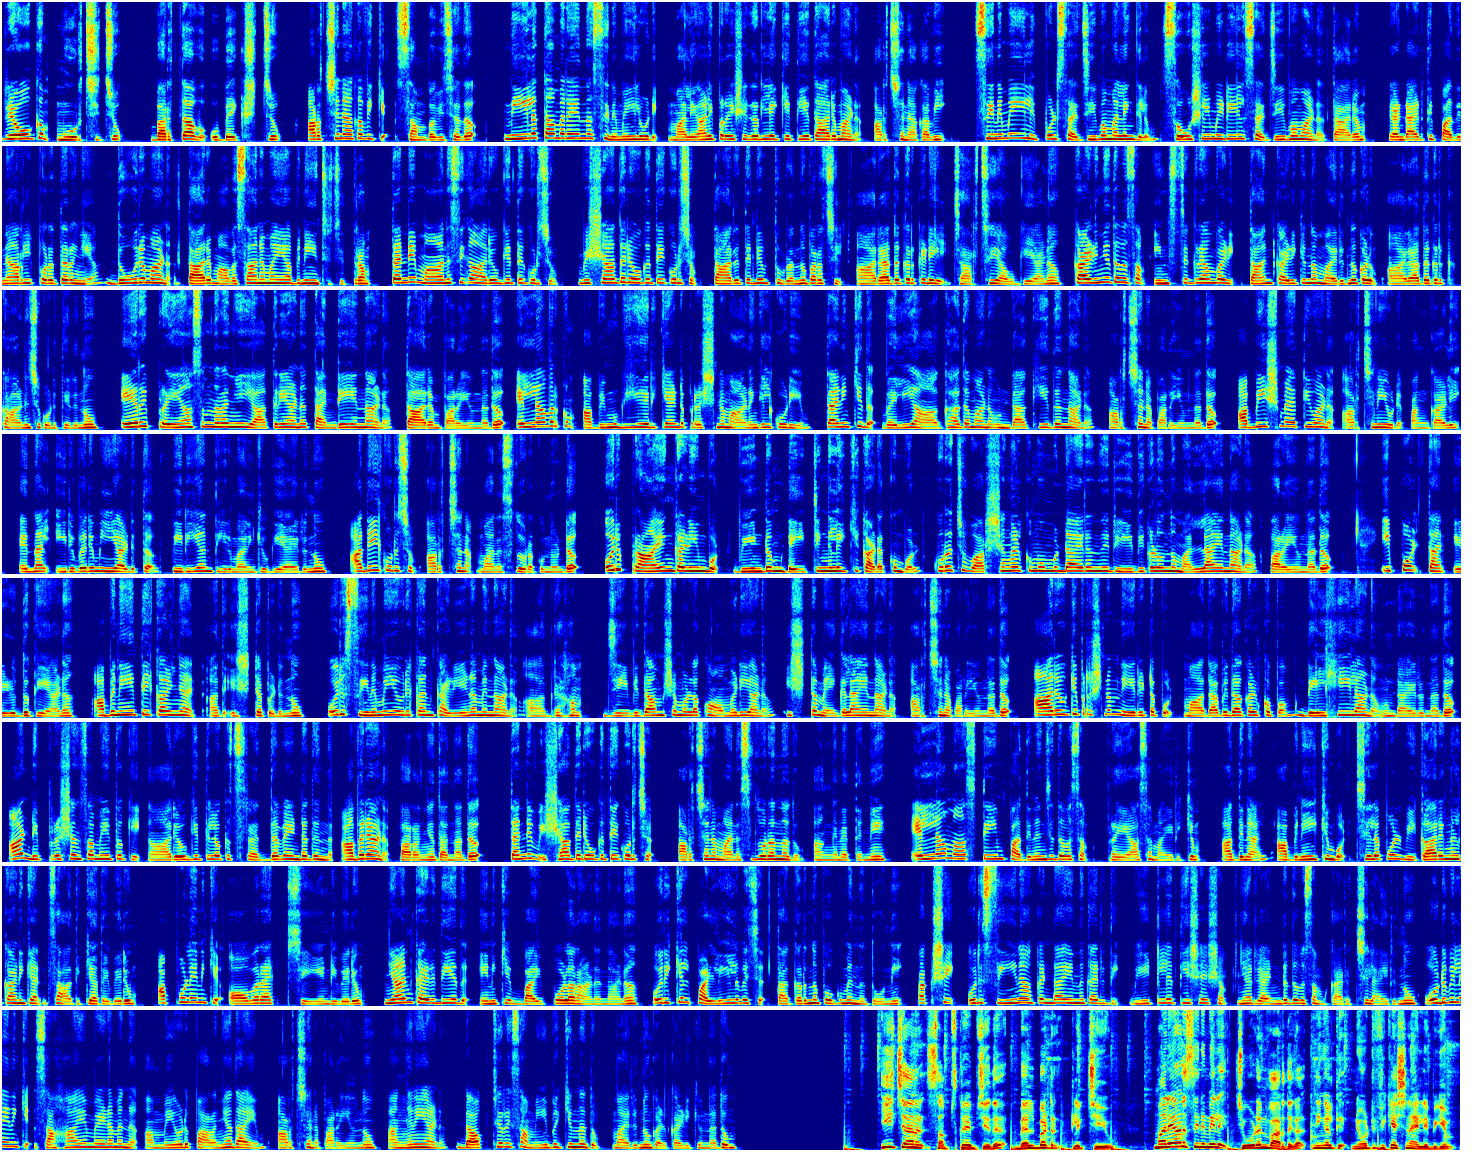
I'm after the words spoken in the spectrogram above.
രോഗം മൂർച്ഛിച്ചു ഭർത്താവ് ഉപേക്ഷിച്ചു. അർച്ചന കവിക്ക് സംഭവിച്ചത് നീലത്താമര എന്ന സിനിമയിലൂടെ മലയാളി പ്രേക്ഷകരിലേക്ക് എത്തിയ താരമാണ് അർച്ചന കവി സിനിമയിൽ ഇപ്പോൾ സജീവമല്ലെങ്കിലും സോഷ്യൽ മീഡിയയിൽ സജീവമാണ് താരം. രണ്ടായിരത്തി പതിനാറിൽ പുറത്തിറങ്ങിയ ദൂരമാണ് താരം അവസാനമായി അഭിനയിച്ച ചിത്രം. തന്റെ മാനസിക ആരോഗ്യത്തെക്കുറിച്ചും വിഷാദ രോഗത്തെക്കുറിച്ചും താരത്തിന്റെ തുറന്നുപറച്ചിൽ ആരാധകർക്കിടയിൽ ചർച്ചയാവുകയാണ്. കഴിഞ്ഞ ദിവസം ഇൻസ്റ്റഗ്രാം വഴി താൻ കഴിക്കുന്ന മരുന്നുകളും ആരാധകർക്ക് കാണിച്ചു കൊടുത്തിരുന്നു. ഏറെ പ്രയാസം നിറഞ്ഞ യാത്രയാണ് തന്റെ എന്നാണ് താരം പറയുന്നത്. എല്ലാവർക്കും അഭിമുഖീകരിക്കേണ്ട പ്രശ്നമാണെങ്കിൽ കൂടിയും തനിക്കിത് വലിയ ആഘാതമാണ് ഉണ്ടാക്കിയതെന്നാണ് അർച്ചന പറയുന്നത്. അബീഷ് മാത്യു ആണ് അർച്ചനയുടെ പങ്കാളി. എന്നാൽ ഇരുവരും ഈ അടുത്ത് പിരിയാൻ തീരുമാനിക്കുകയായിരുന്നു. അതേക്കുറിച്ചും അർച്ചന മനസ്സ് തുറക്കുന്നുണ്ട്. ഒരു പ്രായം കഴിയുമ്പോൾ വീണ്ടും ഡേറ്റിംഗിലേക്ക് കടക്കുമ്പോൾ കുറച്ചു വർഷങ്ങൾക്ക് മുമ്പുണ്ടായിരുന്ന രീതികളൊന്നുമല്ല എന്നാണ് പറയുന്നത്. ഇപ്പോൾ താൻ എഴുതുകയാണ്. അഭിനയത്തെക്കാൾ ഞാൻ അത് ഇഷ്ടപ്പെടുന്നു. ഒരു സിനിമയൊരുക്കാൻ കഴിയണമെന്നാണ് ആഗ്രഹം. ജീവിതാംശമുള്ള കോമഡിയാണ് ഇഷ്ടമേഖല എന്നാണ് അർച്ചന പറയുന്നത്. ആരോഗ്യ പ്രശ്നം നേരിട്ടപ്പോൾ മാതാപിതാക്കൾക്കൊപ്പം ഡൽഹിയിലാണ് ഉണ്ടായിരുന്നത്. ആ ഡിപ്രഷൻ സമയത്തൊക്കെ ആരോഗ്യത്തിലൊക്കെ ശ്രദ്ധ വേണ്ടതെന്ന് അവരാണ് പറഞ്ഞു തന്നത്. തന്റെ വിഷാദരോഗത്തെക്കുറിച്ച് അർച്ചന മനസ്സ് തുറന്നതും അങ്ങനെ തന്നെ. എല്ലാ മാസത്തെയും പതിനഞ്ച് ദിവസം പ്രയാസമായിരിക്കും. അതിനാൽ അഭിനയിക്കുമ്പോൾ ചിലപ്പോൾ വികാരങ്ങൾ കാണിക്കാൻ സാധിക്കാതെ വരും. അപ്പോൾ എനിക്ക് ഓവർ ആക്ട് ചെയ്യേണ്ടി വരും. ഞാൻ കരുതിയത് എനിക്ക് ബൈപ്പോളർ ആണെന്നാണ്. ഒരിക്കൽ പള്ളിയിൽ വെച്ച് തകർന്നു പോകുമെന്ന് തോന്നി. പക്ഷേ ഒരു സീനാക്കണ്ട എന്ന് കരുതി വീട്ടിലെത്തിയ ശേഷം ഞാൻ രണ്ടു ദിവസം കരച്ചിലായിരുന്നു. ഒടുവിൽ എനിക്ക് സഹായം വേണമെന്ന് അമ്മയോട് പറഞ്ഞതായും അർച്ചന പറയുന്നു. അങ്ങനെയാണ് ഡോക്ടറെ സമീപിക്കുന്നതും മരുന്നുകൾ കഴിക്കുന്നതും. ഈ ചാനൽ സബ്സ്ക്രൈബ് ചെയ്ത് ബെൽ ബട്ടൺ ക്ലിക്ക് ചെയ്യൂ. മലയാള സിനിമയിലെ ചൂടൻ വാർത്തകൾ നിങ്ങൾക്ക് നോട്ടിഫിക്കേഷനായി ലഭിക്കും.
